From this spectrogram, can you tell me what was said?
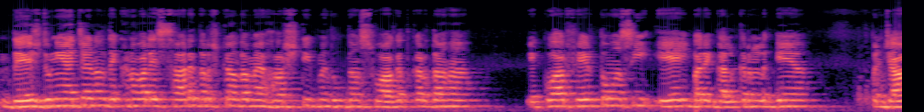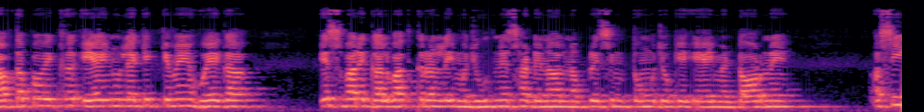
ਦੇਸ਼ ਦੁਨੀਆ ਚੈਨਲ ਦੇਖਣ ਵਾਲੇ ਸਾਰੇ ਦਰਸ਼ਕਾਂ ਦਾ ਮੈਂ ਹਰਸ਼ਦੀਪ ਮਹਿਦੂਦ ਦਾ ਸਵਾਗਤ ਕਰਦਾ ਹਾਂ। ਇੱਕ ਵਾਰ ਫੇਰ ਤੋਂ ਅਸੀਂ AI ਬਾਰੇ ਗੱਲ ਕਰਨ ਲੱਗੇ ਹਾਂ। ਪੰਜਾਬ ਦਾ ਭਵਿੱਖ AI ਨੂੰ ਲੈ ਕੇ ਕਿਵੇਂ ਹੋਏਗਾ, ਇਸ ਬਾਰੇ ਗੱਲਬਾਤ ਕਰਨ ਲਈ ਮੌਜੂਦ ਨੇ ਸਾਡੇ ਨਾਲ ਨਵਪ੍ਰੀਤ ਸਿੰਘ ਤੁੰਗ ਜੋ ਕਿ AI ਮੈਂਟੋਰ ਨੇ। ਅਸੀਂ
